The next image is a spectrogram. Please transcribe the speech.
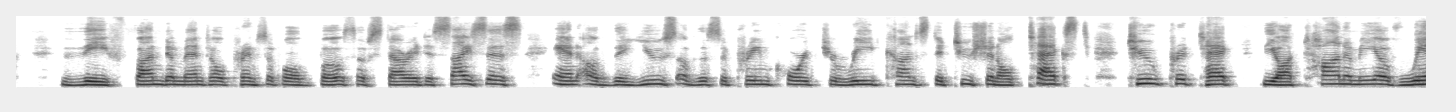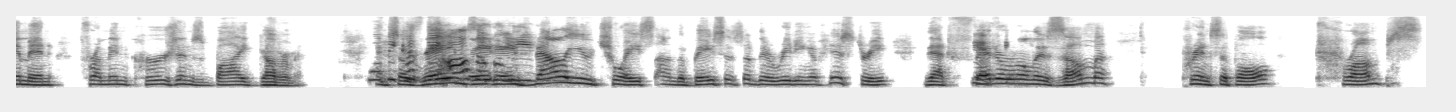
the fundamental principle both of stare decisis and of the use of the Supreme Court to read constitutional text to protect the autonomy of women from incursions by government. Well, and so they, they made believe- a value choice on the basis of their reading of history that federalism yes. principle trumps.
